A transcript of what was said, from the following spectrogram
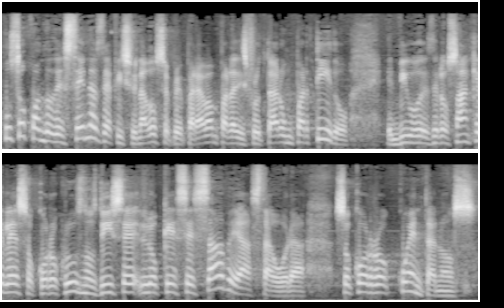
justo cuando decenas de aficionados se preparaban para disfrutar un partido. En vivo desde Los Ángeles, Socorro Cruz nos dice lo que se sabe hasta ahora. Socorro, cuéntanos.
